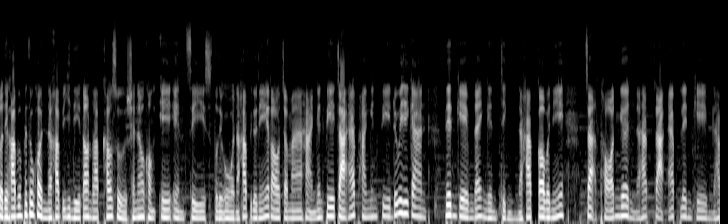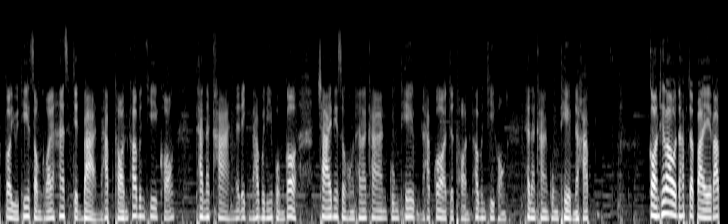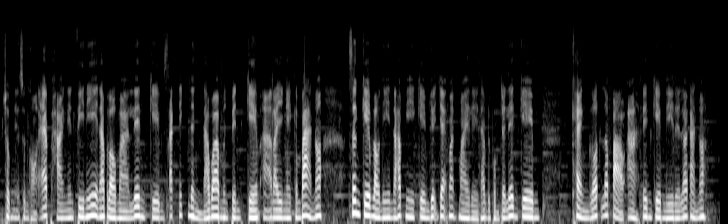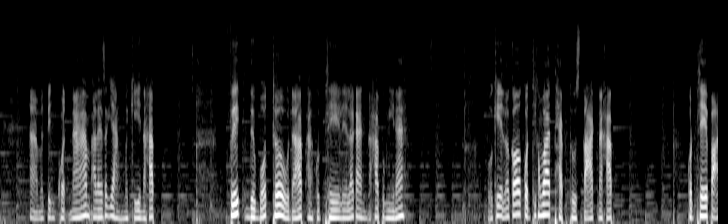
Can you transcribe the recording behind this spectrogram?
สวัสดีครับเพื่อนๆทุกคนนะครับ ยินดีต้อนรับเข้าสู่ช anel ของ ANC Studio นะครับวิดีโอนี้เราจะมาหาเงินฟรีจากแอปหาเงินฟรีด้วยวิธีการเล่นเกมได้เงินจริงนะครับ ก็วันนี้จะถอนเงินนะครับจากแอปเล่นเกมนะครับ ก็อยู่ที่ 257 บาทนะครับ ถอนเข้าบัญชีของธนาคารนั่นเองนะครับ วันนี้ผมก็ใช้ในส่วนของธนาคารกรุงเทพนะครับ ก็จะถอนเข้าบัญชีของธนาคารกรุงเทพนะครับ ก่อนที่เรานะครับจะไปรับชมในส่วนของแอปหาเงินฟรีนี้นะครับเรามาเล่นเกมสักนิดหนึ่งนะว่ามันเป็นเกมอะไรยังไงกันบ้างเนาะซึ่งเกมเหล่านี้นะครับมีเกมเยอะแยะมากมายเลยนะครับเดี๋ยวผมจะเล่นเกมแข่งรถหรือเปล่าอะเล่นเกมนี้เลยแล้วกันเนาะอ่ามันเป็นขวดน้ำอะไรสักอย่างเมื่อกี้นะครับ Flip the bottle นะครับอะกด play เลยแล้วกันนะครับตรงนี้นะโอเคแล้วก็กดที่คำว่า tap to start นะครับ กด play ไป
